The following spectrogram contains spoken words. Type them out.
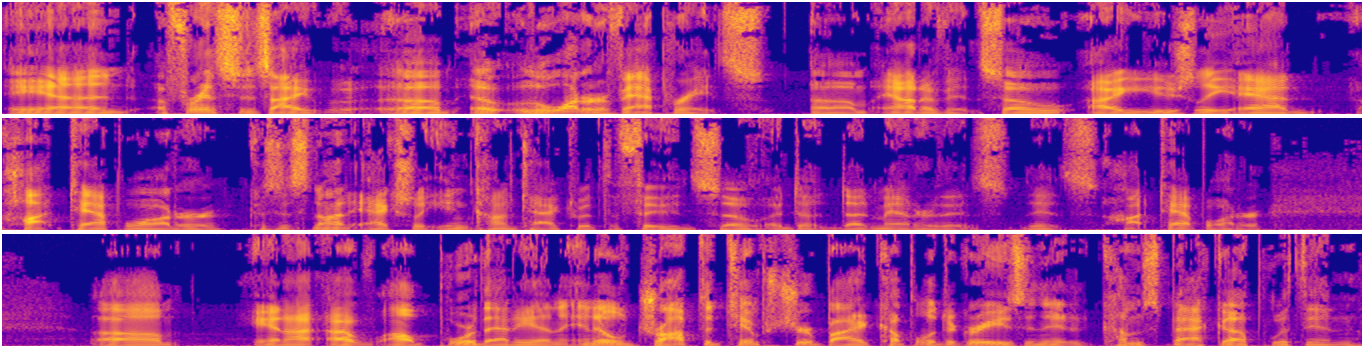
And uh, for instance, I um, uh, the water evaporates um, out of it, so I usually add hot tap water because it's not actually in contact with the food, so it do- doesn't matter that it's, it's hot tap water. Um, and I, I'll, I'll pour that in, and it'll drop the temperature by a couple of degrees, and then it comes back up within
